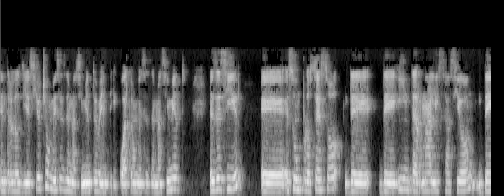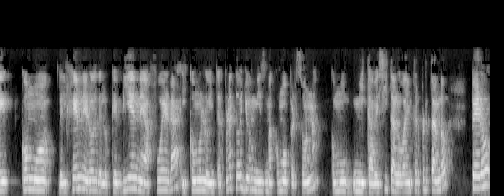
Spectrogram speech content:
entre los 18 meses de nacimiento y 24 meses de nacimiento. Es decir, eh, es un proceso de, de internalización de cómo del género, de lo que viene afuera y cómo lo interpreto yo misma como persona, cómo mi cabecita lo va interpretando, pero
